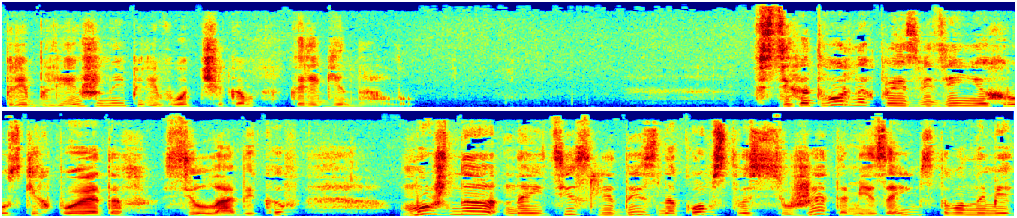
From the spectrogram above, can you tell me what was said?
приближенный переводчиком к оригиналу. В стихотворных произведениях русских поэтов-силлабиков – можно найти следы знакомства с сюжетами, заимствованными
